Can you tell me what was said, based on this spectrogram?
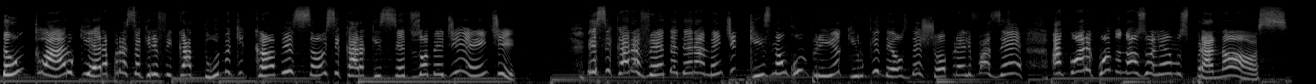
tão claro que era para sacrificar tudo, mas que cabeção esse cara quis ser desobediente. Esse cara verdadeiramente quis não cumprir aquilo que Deus deixou para ele fazer. Agora, quando nós olhamos para nós,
